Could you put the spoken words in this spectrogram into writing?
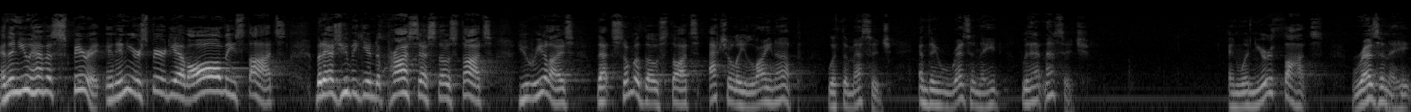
And then you have a spirit, and in your spirit, you have all these thoughts but as you begin to process those thoughts, you realize that some of those thoughts actually line up with the message and they resonate with that message. And when your thoughts resonate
